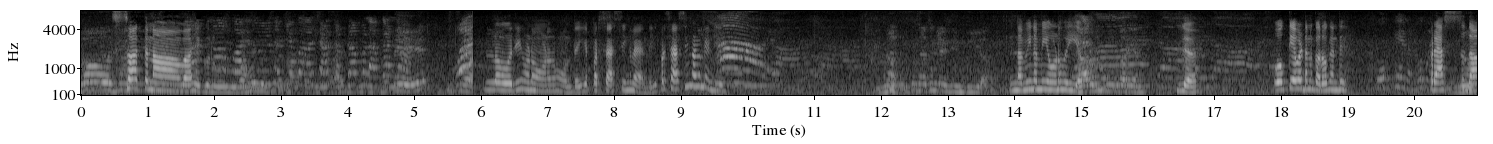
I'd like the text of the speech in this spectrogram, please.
ਲੋ ਜੀ। ਸਤਨਾਮ ਵਾਹਿਗੁਰੂ। ਸੱਚੇ ਪਾਤਸ਼ਾਹ ਸੱਦਾ ਭਲਾ ਕਰਨਾ ਤੇ ਲੋ ਜੀ ਹੁਣ ਆਉਣ ਹੁੰਦੇ ਹੀ ਆ ਪ੍ਰੋਸੈਸਿੰਗ ਲੈਂਦੀ ਹੈ ਪ੍ਰੋਸੈਸਿੰਗ ਨਾਲ ਲੈਂਦੀ ਹੈ ਇੰਨਾ ਕੋਈ ਪ੍ਰੋਸੈਸਿੰਗ ਲੈਂਦੀ ਹੁੰਦੀ ਆ। ਨਵੀਂ ਨਵੀਂ ਆਉਣ ਹੋਈ ਆ। ਯਾਰ ਉਹਨੂੰ ਫੋਨ ਕਰੇ ਜਾਂ ਲੈ। ਓਕੇ ਬਟਨ ਕਰੋ ਕਹਿੰਦੇ। ਪ੍ਰੈਸ ਦਾ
